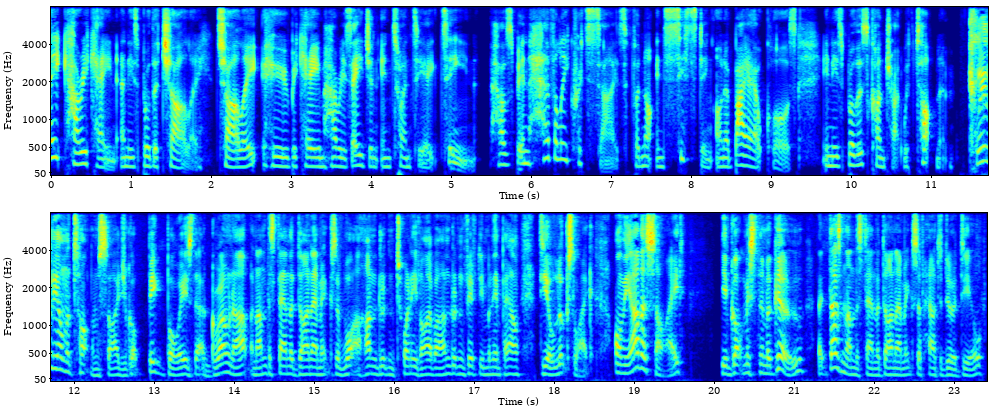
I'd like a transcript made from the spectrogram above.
Take Harry Kane and his brother Charlie. Charlie, who became Harry's agent in 2018, has been heavily criticised for not insisting on a buyout clause in his brother's contract with Tottenham. Clearly, on the Tottenham side, you've got big boys that are grown up and understand the dynamics of what a 125, 150 million pound deal looks like. On the other side, you've got Mr. Magoo that doesn't understand the dynamics of how to do a deal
